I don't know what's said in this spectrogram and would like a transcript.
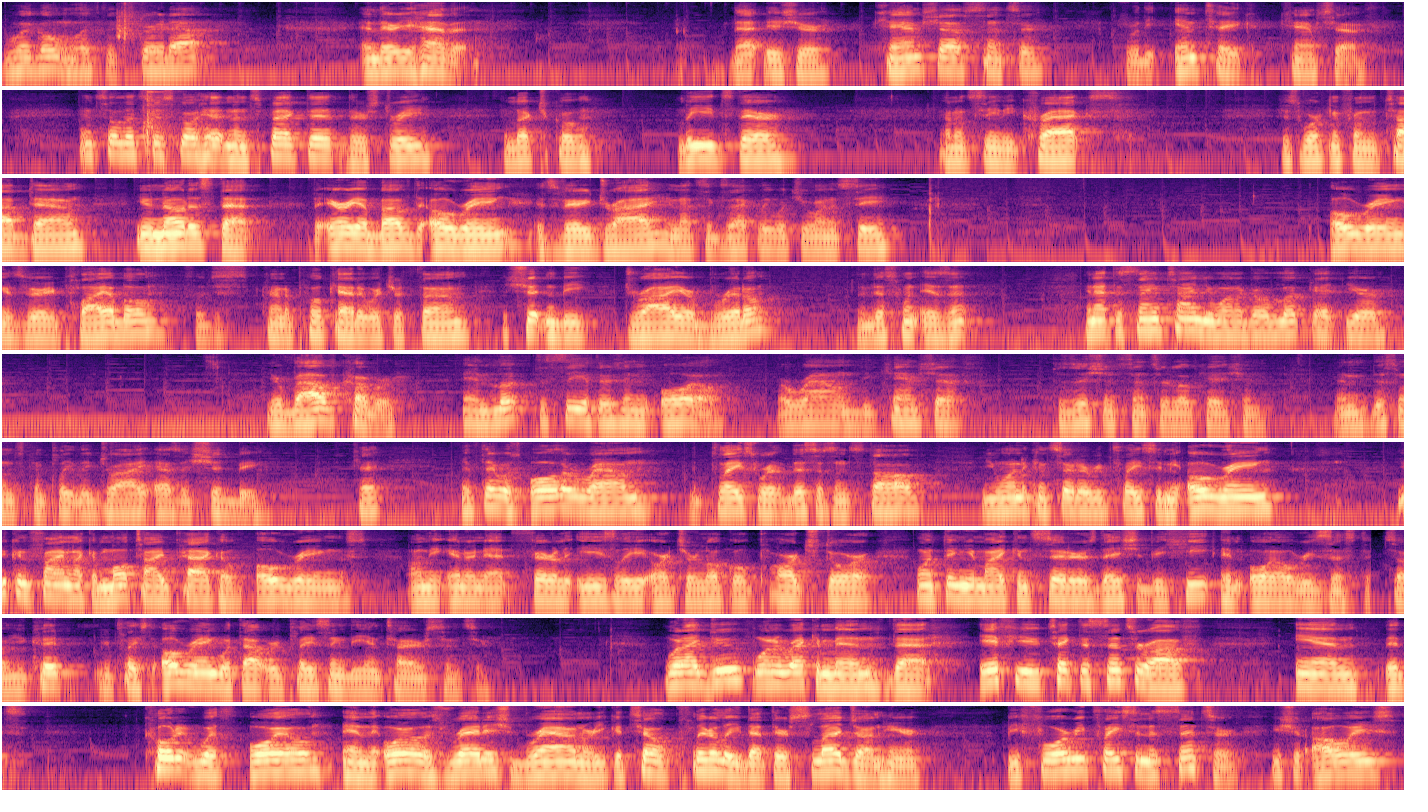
Wiggle and lift it straight out. And there you have it. That is your camshaft sensor for the intake camshaft. And so let's just go ahead and inspect it. There's three electrical leads there. I don't see any cracks. Just working from the top down. You'll notice that the area above the O-ring is very dry and that's exactly what you want to see. O-ring is very pliable, so just kind of poke at it with your thumb. It shouldn't be dry or brittle, and this one isn't. And at the same time, you want to go look at your, your valve cover and look to see if there's any oil around the camshaft position sensor location. And this one's completely dry as it should be, okay? If there was oil around the place where this is installed, you want to consider replacing the O-ring. You can find like a multi-pack of O-rings on the internet fairly easily or at your local parts store. One thing you might consider is they should be heat and oil resistant. So you could replace the O-ring without replacing the entire sensor. What I do want to recommend that if you take the sensor off and it's coated with oil and the oil is reddish brown or you could tell clearly that there's sludge on here, before replacing the sensor, you should always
